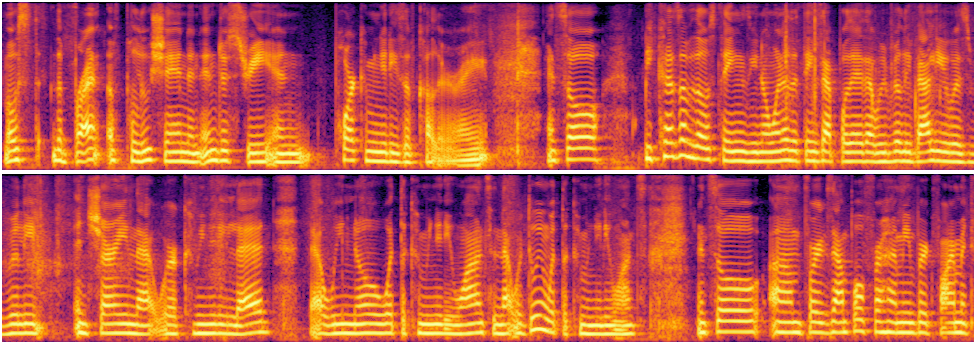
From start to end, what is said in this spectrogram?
most, the brunt of pollution and industry in poor communities of color, right? And so because of those things, you know, one of the things at Poder that we really value is really ensuring that we're community led, that we know what the community wants, and that we're doing what the community wants. And so, um, for example, for Hummingbird Farm, and,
